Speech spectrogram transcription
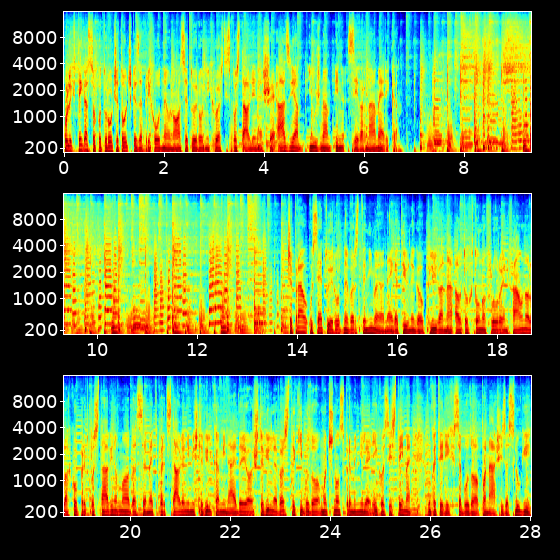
Poleg tega so kot uroče točke za prihodne vnose tujerodnih vrst izpostavljene še Azija, Južna in Severna Amerika. Čeprav vse tujerodne vrste nimajo negativnega vpliva na avtohtono floro in fauno, lahko predpostavimo, da se med predstavljenimi številkami najdejo številne vrste, ki bodo močno spremenile ekosisteme, v katerih se bodo po naši zaslugi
